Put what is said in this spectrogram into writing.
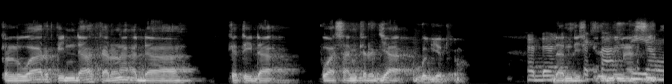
Keluar pindah karena ada ketidakpuasan kerja begitu. Ada dan ekspektasi yang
